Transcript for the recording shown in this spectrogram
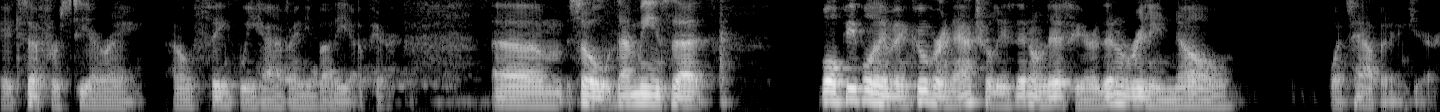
except for CRA, I don't think we have anybody up here. Um, so that means that, well, people in Vancouver naturally, if they don't live here, they don't really know what's happening here,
